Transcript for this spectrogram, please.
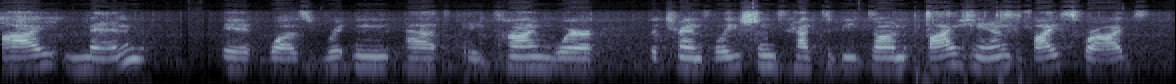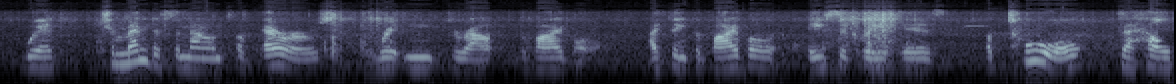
by men, it was written at a time where the translations had to be done by hand by scribes with tremendous amount of errors written throughout the Bible. I think the Bible basically is a tool to help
